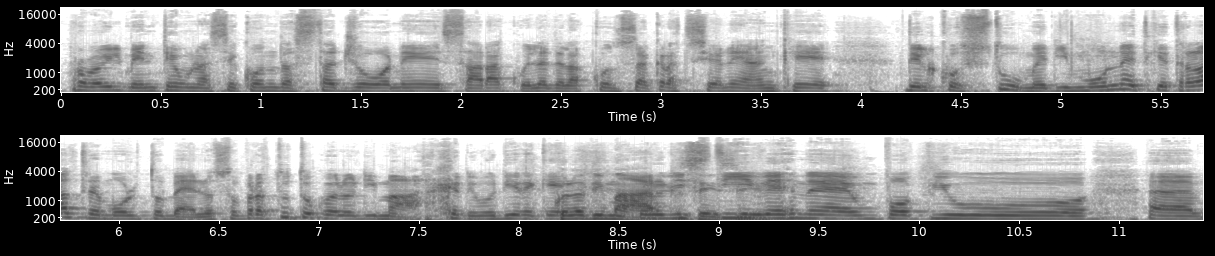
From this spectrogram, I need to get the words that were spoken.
probabilmente una seconda stagione sarà quella della consacrazione anche del costume di Moon Knight, che tra l'altro è molto bello, soprattutto quello di Mark. Devo dire che Quello di Mark, quello di sì, sì. Steven è un po' più eh,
